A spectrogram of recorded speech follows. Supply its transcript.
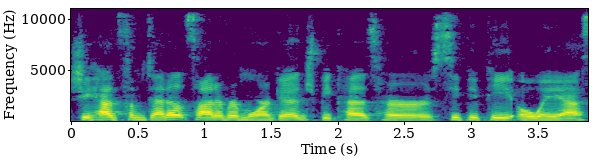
She had some debt outside of her mortgage because her CPP OAS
